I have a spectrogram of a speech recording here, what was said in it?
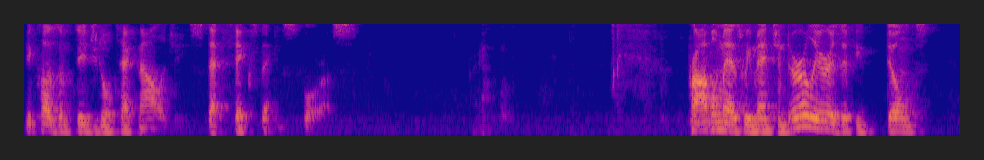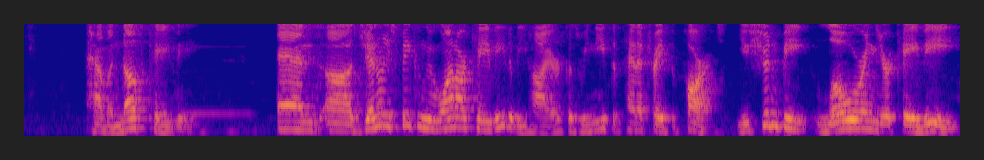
because of digital technologies that fix things for us. Problem, as we mentioned earlier, is if you don't have enough KV. And uh, generally speaking, we want our KV to be higher because we need to penetrate the parts. You shouldn't be lowering your KV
